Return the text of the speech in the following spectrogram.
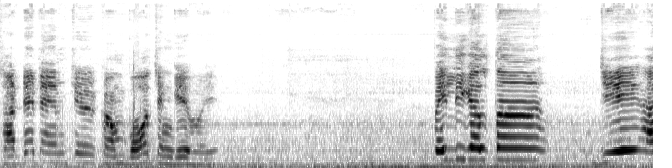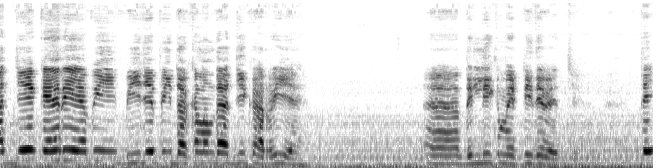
ਸਾਡੇ ਟਾਈਮ 'ਚ ਕੰਮ ਬਹੁਤ ਚੰਗੇ ਹੋਏ। ਪਹਿਲੀ ਗੱਲ ਤਾਂ ਜੇ ਅੱਜ ਇਹ ਕਹਿ ਰਹੇ ਆ ਵੀ ਬੀਜੇਪੀ ਦਖਲ ਅੰਦਾਜ਼ੀ ਕਰ ਰਹੀ ਹੈ ਦਿੱਲੀ ਕਮੇਟੀ ਦੇ ਵਿੱਚ, ਤੇ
